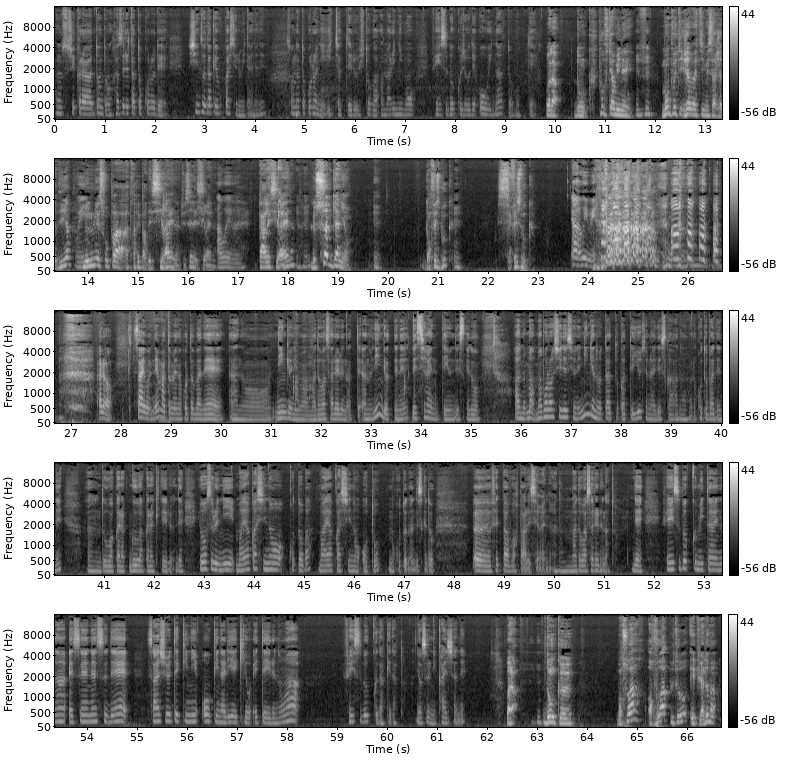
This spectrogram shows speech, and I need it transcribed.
本筋からどんどん外れたところで心臓だけ動かしてるみたいなねそんなところに行っちゃってる人があまりにもフェイスブック上で多いなと思って。Voilà. Donc, pour terminer, mon petit, j'ai un petit message à dire. Oui. Ne nous laissons pas attraper par des sirènes, tu sais, les sirènes. Ah oui, oui. Par les sirènes, le seul gagnant dans Facebook, mm. c'est Facebook. Ah oui, oui. Alors, 最後にねまとめの言葉であの人魚には惑わされるなってあの人魚ってねレシレンって言うんですけど あのまあ幻ですよね人魚の歌とかって言うじゃないですかあのほら言葉でねあの童話から偶話から来ているで要するにまやかしの言葉まやかしの音のことなんですけどフェッパーワーパーレシレンあの惑わされるなと。で Facebook みたいな SNS で最終的に大きな利益を得ているのは Facebook だけだと。要するに会社ね。Voilà. Donc, bonsoir, au revoir plutôt, et puis à demain.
